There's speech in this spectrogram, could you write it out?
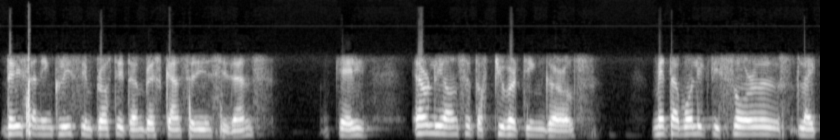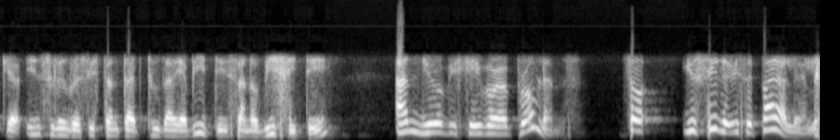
there is an increase in prostate and breast cancer incidence, okay, early onset of puberty in girls, metabolic disorders like uh, insulin resistant type 2 diabetes and obesity, and neurobehavioral problems. So you see, there is a parallel.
